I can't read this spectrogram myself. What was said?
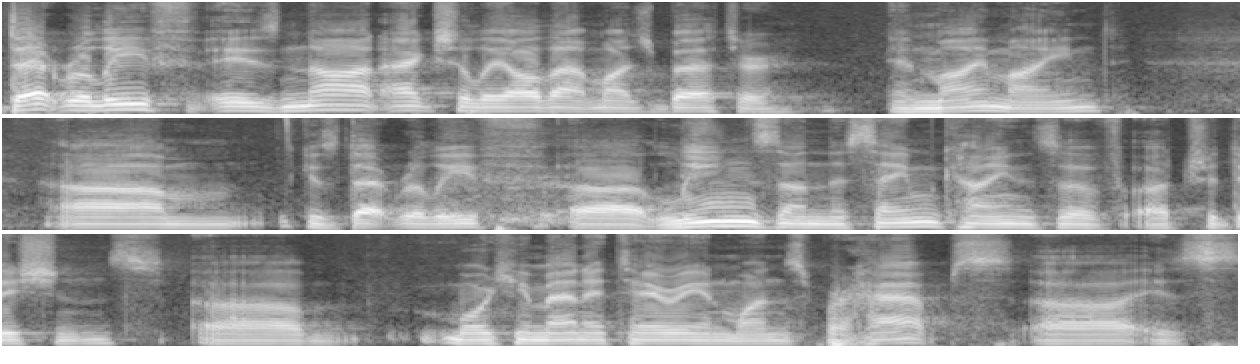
Debt relief is not actually all that much better in my mind um, because debt relief uh, leans on the same kinds of uh, traditions, um, more humanitarian ones perhaps. Uh, is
